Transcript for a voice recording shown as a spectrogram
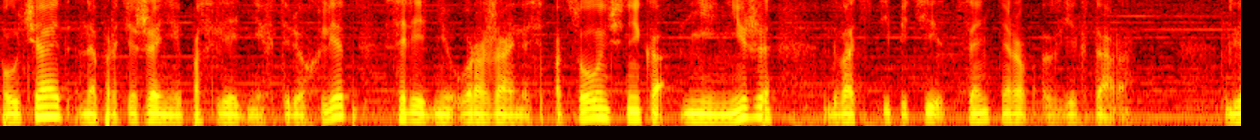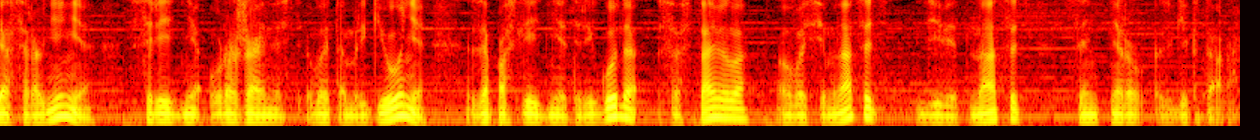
получает на протяжении последних трех лет среднюю урожайность подсолнечника не ниже 25 центнеров с гектара. Для сравнения, средняя урожайность в этом регионе за последние три года составила 18-19 центнеров с гектара.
